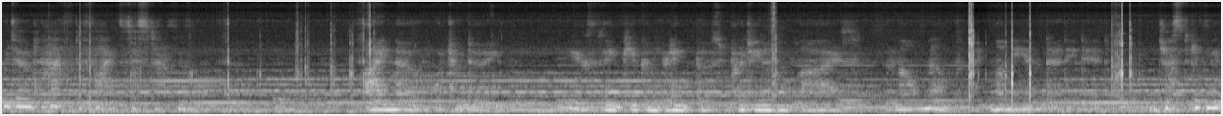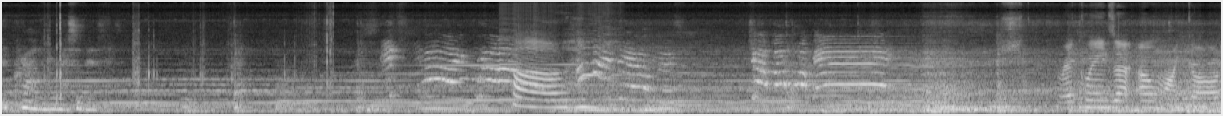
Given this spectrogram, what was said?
We don't have to fight, sister. I know what you're doing. You think you can blink those pretty little eyes, Just give me crown, Elisabeth. It's my crown! Oh, I'm the eldest Jabberwocky! Red Queen's at. Oh my god.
